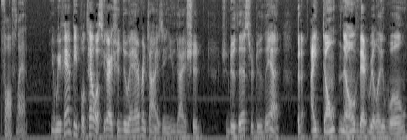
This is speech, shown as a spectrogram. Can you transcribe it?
fall flat. you know, we've had people tell us, "You guys should do advertising. You guys should should do this or do that." But I don't know if that really will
